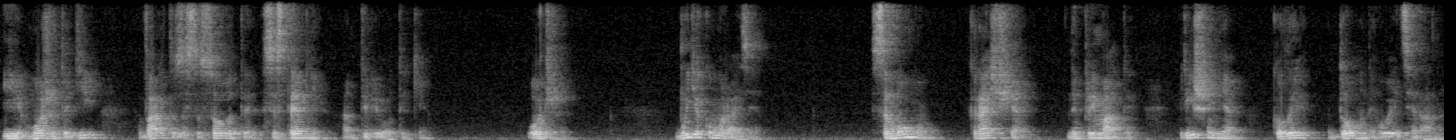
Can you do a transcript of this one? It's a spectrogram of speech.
І може тоді варто застосовувати системні антибіотики. Отже, в будь-якому разі, самому краще не приймати рішення, коли довго не гоїться рана.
